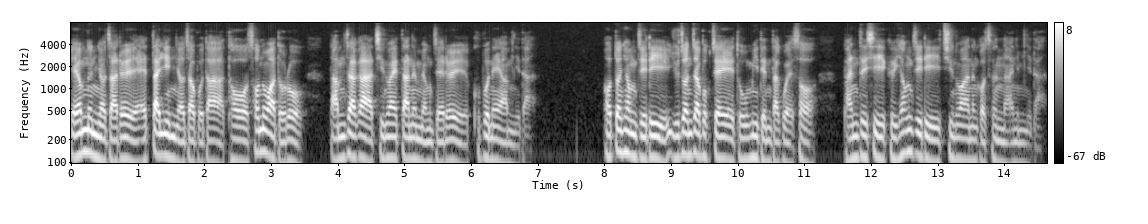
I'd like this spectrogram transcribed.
애 없는 여자를 애 딸린 여자보다 더 선호하도록 남자가 진화했다는 명제를 구분해야 합니다. 어떤 형질이 유전자 복제에 도움이 된다고 해서 반드시 그 형질이 진화하는 것은 아닙니다.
